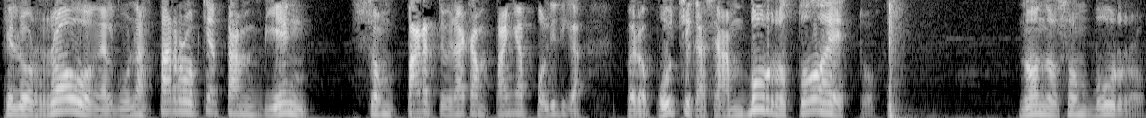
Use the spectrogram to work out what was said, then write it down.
que los robos en algunas parroquias también son parte de una campaña política. Pero puchica, sean burros todos estos. No, no son burros.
